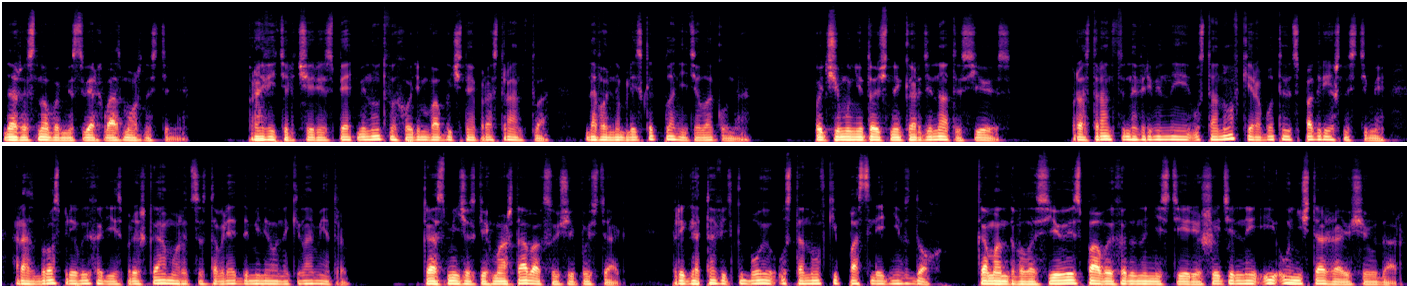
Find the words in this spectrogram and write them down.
даже с новыми сверхвозможностями. Правитель, через пять минут выходим в обычное пространство, довольно близко к планете Лагуна. Почему неточные координаты с ЮС? Пространственно-временные установки работают с погрешностями. Разброс при выходе из прыжка может составлять до миллиона километров космических масштабах сущий пустяк. Приготовить к бою установки «Последний вздох». Командовала Сьюис по выходу нанести решительный и уничтожающий удар.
